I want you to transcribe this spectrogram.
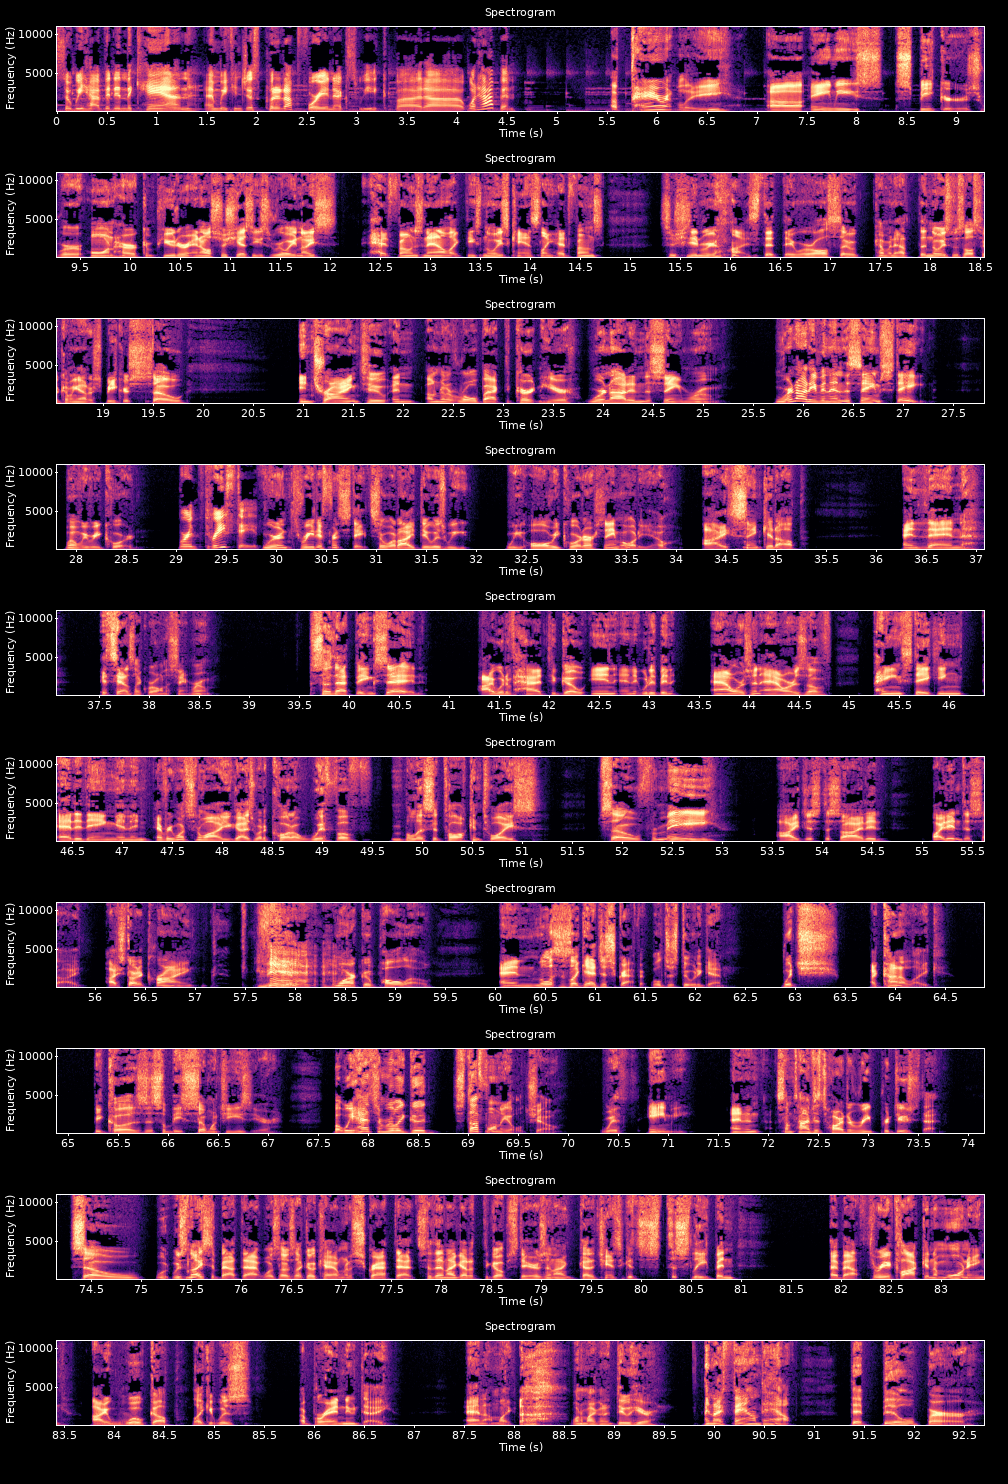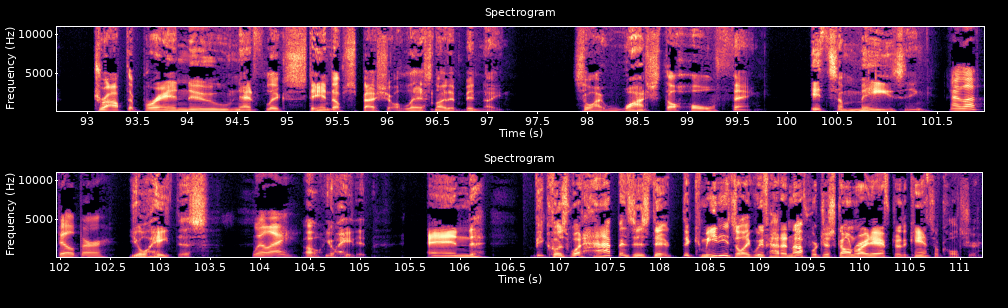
So we have it in the can and we can just put it up for you next week. But uh, what happened? Apparently, uh, Amy's speakers were on her computer, and also she has these really nice headphones now, like these noise canceling headphones. So she didn't realize that they were also coming out. The noise was also coming out of speakers. So, in trying to, and I'm going to roll back the curtain here, we're not in the same room. We're not even in the same state when we record. We're in three states. We're in three different states. So what I do is we we all record our same audio. I sync it up, and then it sounds like we're all in the same room. So that being said, I would have had to go in, and it would have been hours and hours of painstaking editing, and then every once in a while, you guys would have caught a whiff of Melissa talking twice. So for me, I just decided. Well, I didn't decide. I started crying via Marco Polo, and Melissa's like, "Yeah, just scrap it. We'll just do it again," which I kind of like because this will be so much easier. But we had some really good stuff on the old show with Amy, and sometimes it's hard to reproduce that. So what was nice about that was I was like, okay, I'm going to scrap that. So then I got to go upstairs and I got a chance to get to sleep. And about three o'clock in the morning, I woke up like it was a brand new day, and I'm like, what am I going to do here? And I found out that Bill Burr dropped a brand new Netflix stand up special last night at midnight. So I watched the whole thing. It's amazing. I love Bill Burr. You'll hate this. Will I? Oh, you'll hate it. And because what happens is that the comedians are like, we've had enough. We're just going right after the cancel culture.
